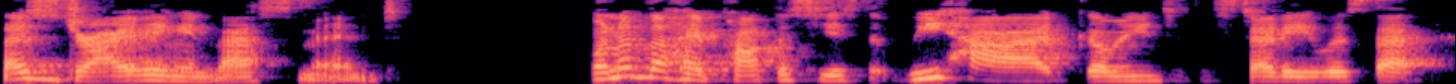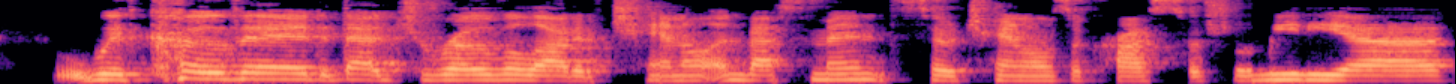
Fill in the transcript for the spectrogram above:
that's driving investment. One of the hypotheses that we had going into the study was that with COVID, that drove a lot of channel investment. So, channels across social media,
